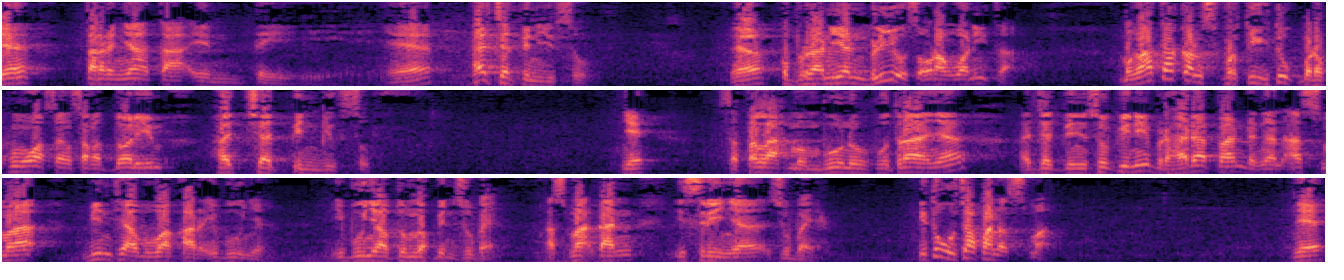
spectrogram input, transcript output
Ya, ternyata ente. Ya, Hajjat bin Yusuf. Ya, keberanian beliau seorang wanita mengatakan seperti itu kepada penguasa yang sangat dolim, Hajjat bin Yusuf. Ya, setelah membunuh putranya, Hajjat bin Yusuf ini berhadapan dengan Asma binti Abu Bakar ibunya. Ibunya Abdullah bin Zubair. Asma kan istrinya Zubair. Itu ucapan Asma. Ya,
